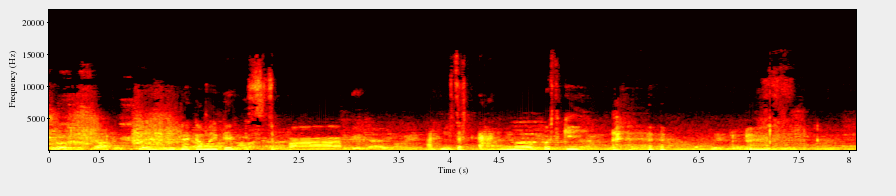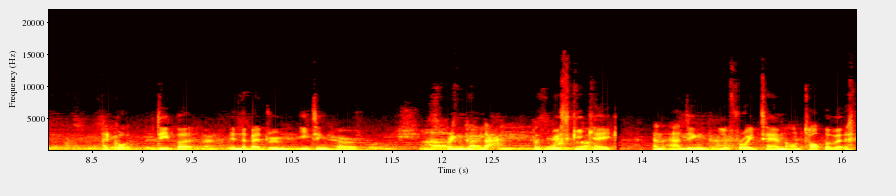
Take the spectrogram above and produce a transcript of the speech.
you can come like this, it's the bar. And you I caught Deepa in the bedroom eating her Springbank whiskey cake and adding Laphroaig 10 on top of it.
